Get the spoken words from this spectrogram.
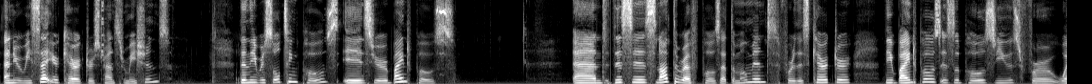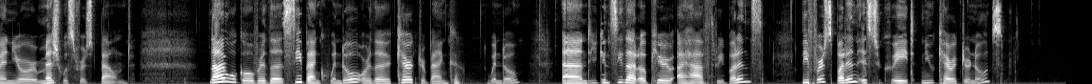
and you reset your character's transformations, then the resulting pose is your bind pose. And this is not the ref pose at the moment for this character, the bind pose is the pose used for when your mesh was first bound. Now I will go over the C-Bank window or the character bank window and you can see that up here I have three buttons. The first button is to create new character nodes.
